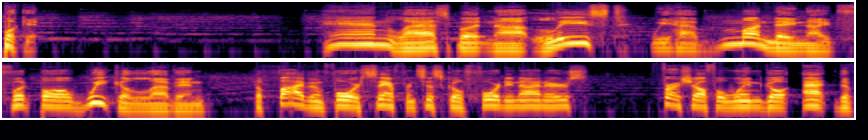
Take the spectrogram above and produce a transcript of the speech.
Book it. And last but not least, we have Monday Night Football, Week 11. The 5 and 4 San Francisco 49ers fresh off a win, go at the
